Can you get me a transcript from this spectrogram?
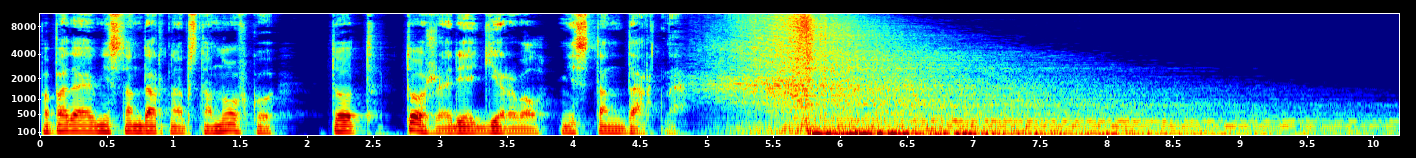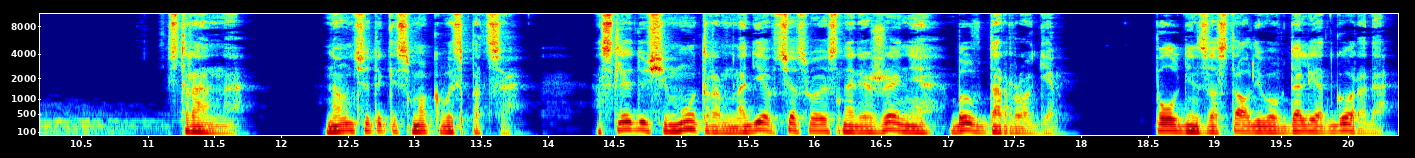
Попадая в нестандартную обстановку, тот тоже реагировал нестандартно. Странно. Но он все-таки смог выспаться. А следующим утром, надев все свое снаряжение, был в дороге. Полдень застал его вдали от города.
